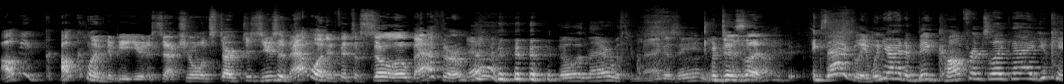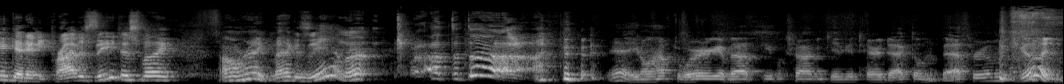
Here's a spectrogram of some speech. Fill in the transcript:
I'll be, I'll claim to be unisexual and start just using that one if it's a solo bathroom. Yeah, go in there with your magazine. Just like, exactly. When you're at a big conference like that, you can't get any privacy. Just like, all right, magazine. Uh. Ah, yeah, you don't have to worry about people trying to give you a pterodactyl in the bathroom. Good.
